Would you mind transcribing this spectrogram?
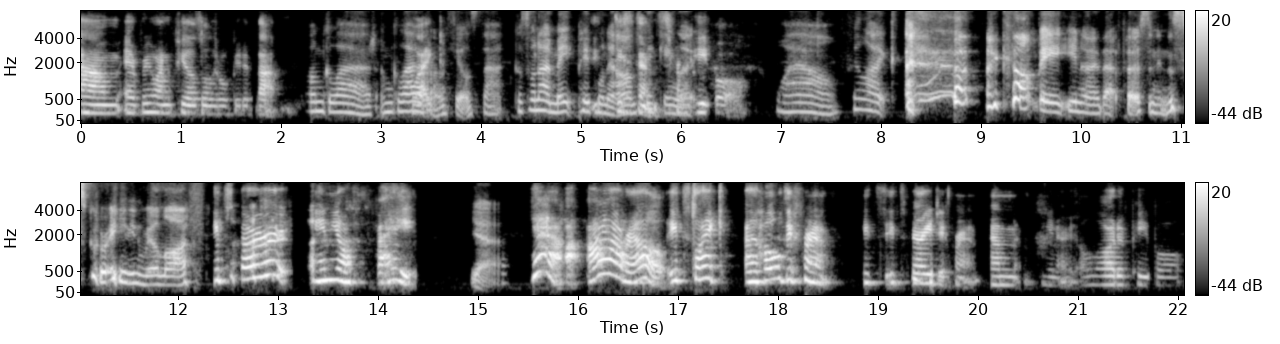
um, everyone feels a little bit of that I'm glad. I'm glad Like, everyone feels that. Because when I meet people now, I'm thinking like, people. wow, I feel like I can't be, you know, that person in the screen in real life. It's so in your face. Yeah. Yeah, IRL. It's like a whole different. It's it's very different, and you know, a lot of people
